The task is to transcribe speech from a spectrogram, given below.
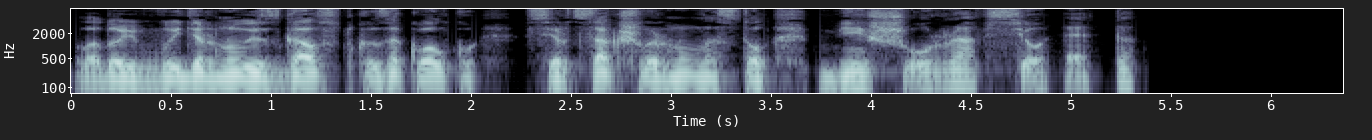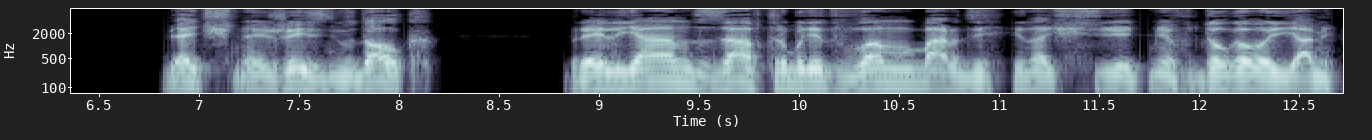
Молодой выдернул из галстука заколку, в сердцах швырнул на стол. Мишура все это! Вечная жизнь в долг. Бриллиант завтра будет в ломбарде, иначе сидеть мне в долговой яме.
